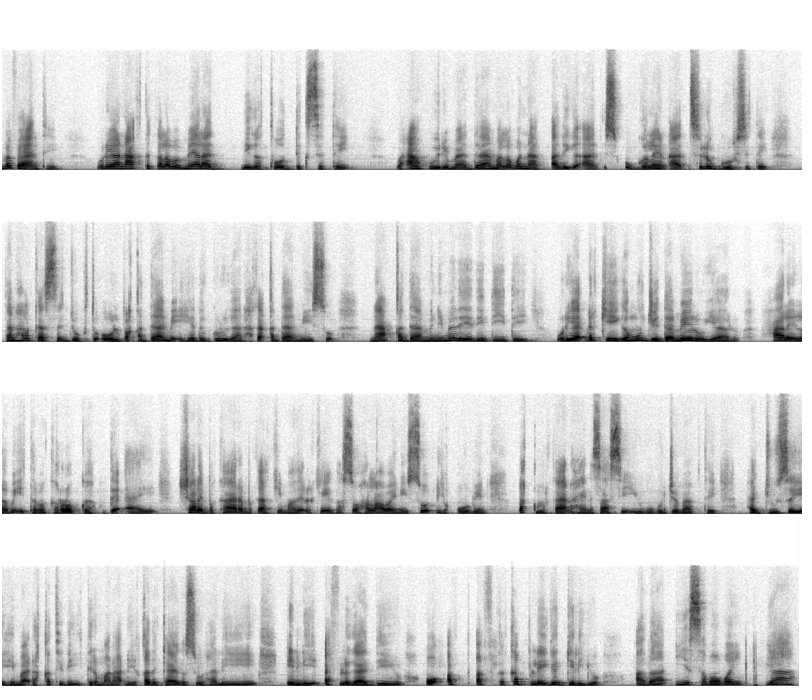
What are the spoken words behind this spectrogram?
Ma fahantay wariyaa naagta kaleba meelaad dhigatoo degsatay. Waxaan ku yidhi maadaama laba naag adiga aan is ogoleyn aada isla guursatay tan halkaasa joogto oo walba qadaami aheeda gurigan haka qadaamayso naag qadaaminimadeedii diiday. Waryaa dharkayga muujeedaa meeluu yaalo xaalay laba iyo tobanka roobkaa ku da'aayay shalay bakaara markaan ka imaaday dharkayga ka soo halaaba inay soo dhiiqoobeen dhaq markaan ahayna saasay igugu jawaabtay. Cajuuso yahay maa dhaqatidii tiri manaa dhiiqada kaaga soo haleeyay in lay af lagaadeeyo oo afka kab layga geliyo adaa ii sababay. Yaa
